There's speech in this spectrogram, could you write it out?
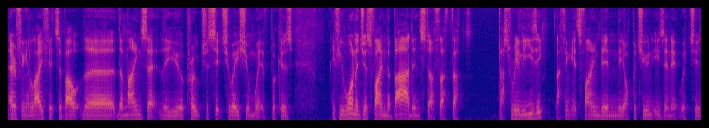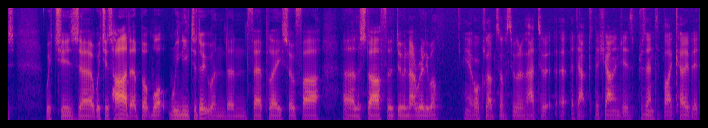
everything in life, it's about the, the mindset that you approach a situation with because if you want to just find the bad in stuff, that, that's, that's really easy. I think it's finding the opportunities in it, which is which is uh, which is harder, but what we need to do. And, and fair play so far, uh, the staff are doing that really well. Yeah, all clubs obviously would have had to uh, adapt to the challenges presented by COVID.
